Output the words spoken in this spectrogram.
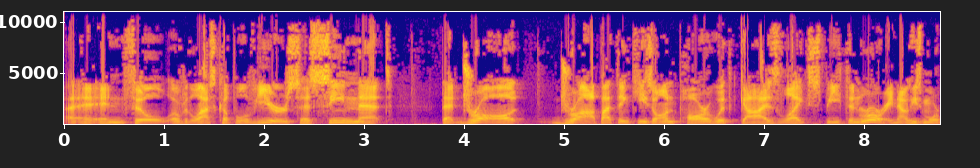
uh, and Phil over the last couple of years has seen that that draw drop. I think he's on par with guys like Spieth and Rory. Now he's more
